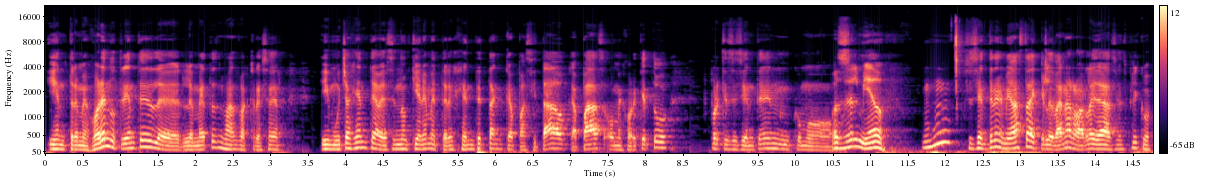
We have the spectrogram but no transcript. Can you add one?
Y entre mejores nutrientes le, le metes, más va a crecer. Y mucha gente a veces no quiere meter gente tan capacitada o capaz o mejor que tú, porque se sienten como... Pues es el miedo. Ujú, Se sienten el miedo hasta de que les van a robar la idea, ¿sí me explico?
